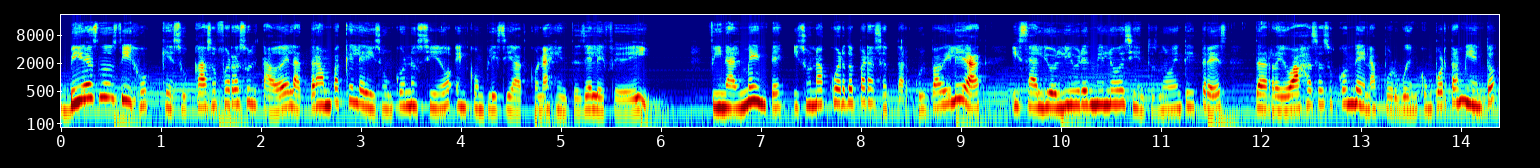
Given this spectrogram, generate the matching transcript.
Vives nos dijo que su caso fue resultado de la trampa que le hizo un conocido en complicidad con agentes del FBI. Finalmente hizo un acuerdo para aceptar culpabilidad y salió libre en 1993 tras rebajas a su condena por buen comportamiento,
